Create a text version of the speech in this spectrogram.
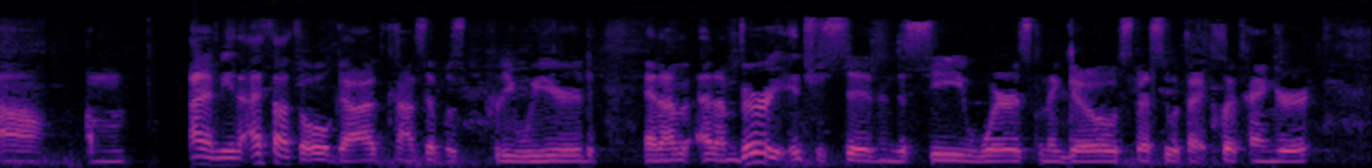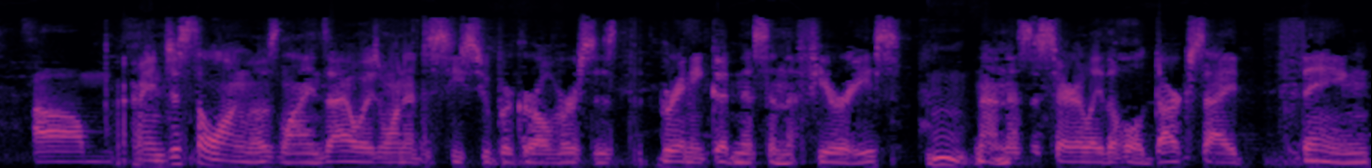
Um, I mean, I thought the whole god concept was pretty weird, and I'm and I'm very interested in to see where it's going to go, especially with that cliffhanger. Um, I mean, just along those lines, I always wanted to see Supergirl versus the Granny Goodness and the Furies, Mm. not necessarily the whole Darkseid thing.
